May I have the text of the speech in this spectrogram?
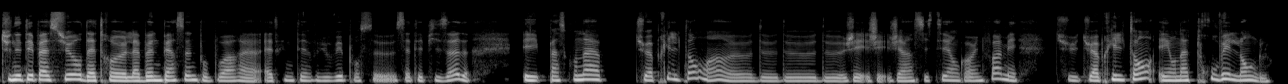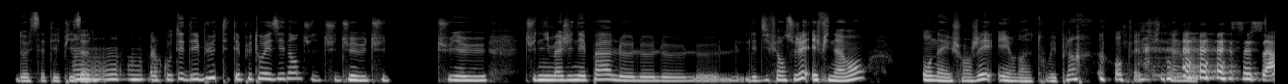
tu, n'étais pas sûr d'être euh, la bonne personne pour pouvoir euh, être interviewée pour ce, cet épisode. Et parce qu'on a, tu as pris le temps hein, euh, de, de, de j'ai insisté encore une fois, mais tu, tu, as pris le temps et on a trouvé l'angle de cet épisode. Mmh, mmh, mmh. Alors qu'au début, tu étais plutôt hésitante, tu, tu, tu, tu, tu n'imaginais pas le, le, le, les différents sujets. Et finalement, on a échangé et on en a trouvé plein, en fait, finalement. c'est ça.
